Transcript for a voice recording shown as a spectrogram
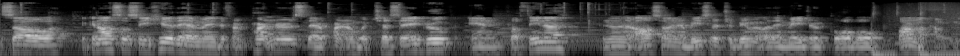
So you can also see here they have many different partners. They're partnered with Chiesi Group and Prothena, and then they're also in a research agreement with a major global pharma company.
